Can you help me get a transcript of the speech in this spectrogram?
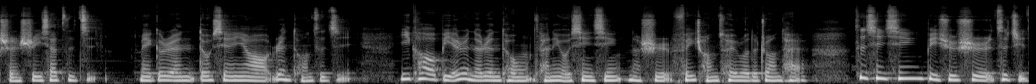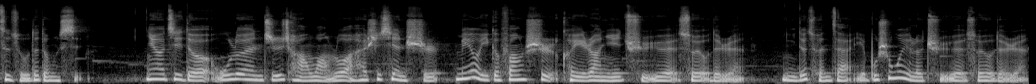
审视一下自己。每个人都先要认同自己。依靠别人的认同才能有信心，那是非常脆弱的状态。自信心必须是自给自足的东西。你要记得，无论职场、网络还是现实，没有一个方式可以让你取悦所有的人。你的存在也不是为了取悦所有的人。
